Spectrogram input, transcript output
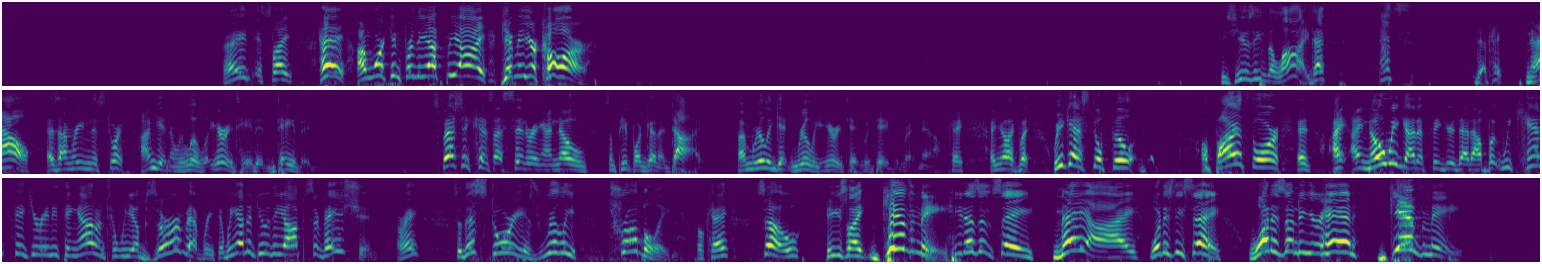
Right? It's like, hey, I'm working for the FBI. Give me your car. He's using the lie. That's that's okay. Now, as I'm reading this story, I'm getting a little irritated, David. Especially because I'm considering I know some people are going to die. I'm really getting really irritated with David right now, okay? And you're like, but we got to still feel Abiathar, and I, I know we got to figure that out, but we can't figure anything out until we observe everything. We got to do the observation, all right? So this story is really troubling, okay? So he's like, give me. He doesn't say, may I. What does he say? What is under your hand? Give me.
